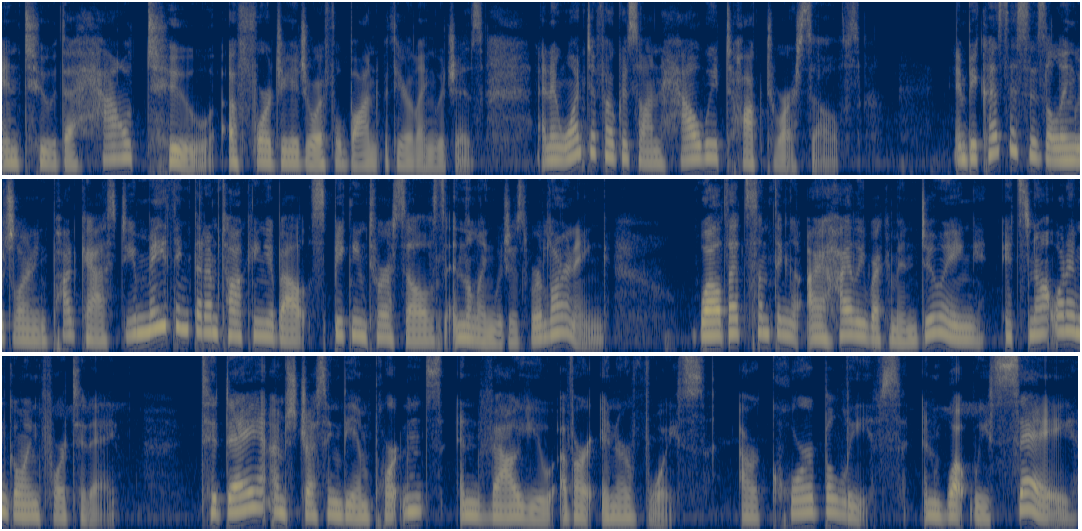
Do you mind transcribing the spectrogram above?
into the how to of forging a joyful bond with your languages. And I want to focus on how we talk to ourselves. And because this is a language learning podcast, you may think that I'm talking about speaking to ourselves in the languages we're learning. While that's something I highly recommend doing, it's not what I'm going for today. Today, I'm stressing the importance and value of our inner voice, our core beliefs, and what we say,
